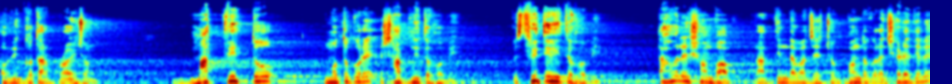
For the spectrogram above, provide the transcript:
অভিজ্ঞতার প্রয়োজন। মাতৃত্ব মতো করে স্বাদ নিতে হবে, স্মৃতি নিতে হবে। তাহলে সম্ভব রাত তিনটা বাজে চোখ বন্ধ করে ছেড়ে দিলে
